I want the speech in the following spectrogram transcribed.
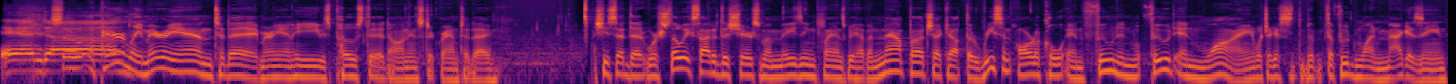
And uh, So apparently, Marianne today, Marianne Eaves posted on Instagram today she said that we're so excited to share some amazing plans we have in Napa. Check out the recent article in Food and Food and Wine, which I guess is the, Food and Wine magazine,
